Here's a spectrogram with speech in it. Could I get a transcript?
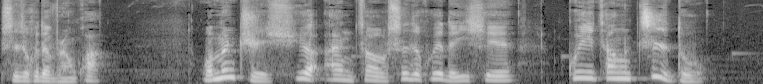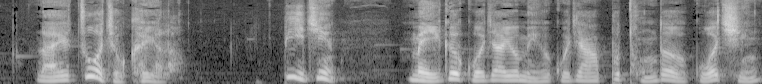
狮子会的文化，我们只需要按照狮子会的一些规章制度来做就可以了。毕竟每个国家有每个国家不同的国情，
